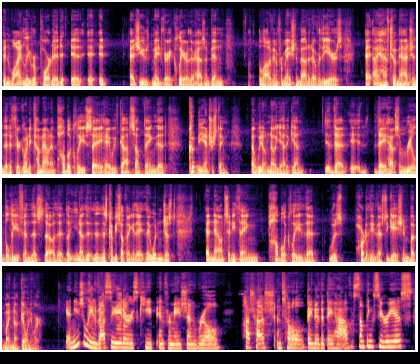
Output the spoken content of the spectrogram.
been widely reported. It, it, it as you've made very clear, there hasn't been a lot of information about it over the years. I have to imagine that if they're going to come out and publicly say, "Hey, we've got something that could be interesting," uh, we don't know yet. Again, that it, they have some real belief in this, though. That, that you know, th- th- this could be something. They they wouldn't just announce anything publicly that was part of the investigation, but might not go anywhere. And usually, investigators keep information real hush hush until they know that they have something serious.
